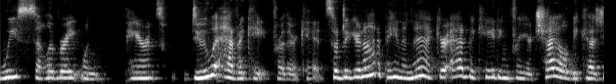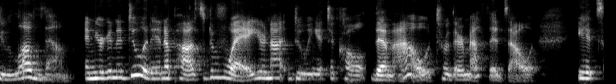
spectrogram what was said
we celebrate when parents do advocate for their kids. So you're not a pain in the neck. You're advocating for your child because you love them and you're going to do it in a positive way. You're not doing it to call them out or their methods out. It's,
